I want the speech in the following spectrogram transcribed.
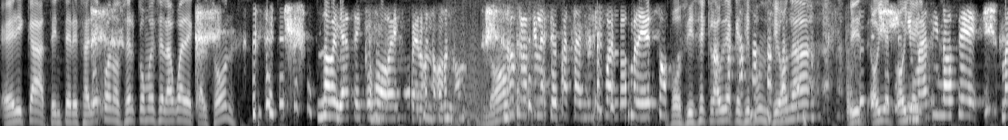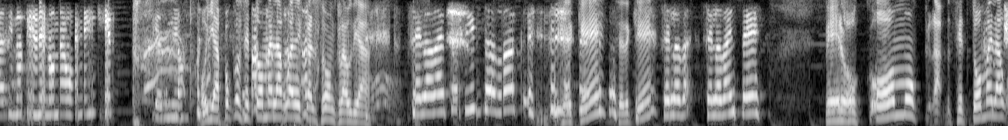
Erika, ¿te interesaría conocer cómo es el agua de calzón? No, ya sé cómo es, pero no, no. ¿No? No creo que le sepa tan rico al hombre eso. Pues dice Claudia que sí funciona. Dice- oye, oye, Y más si no se, más si no tienen una buena higiene. Dios mío. oye, ¿a poco se toma el agua de calzón, Claudia? Se lo da en tecito, Doc. ¿Se qué? ¿Se de qué? Se lo da, se lo da en té. Pero ¿cómo? ¿Se toma el agua?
